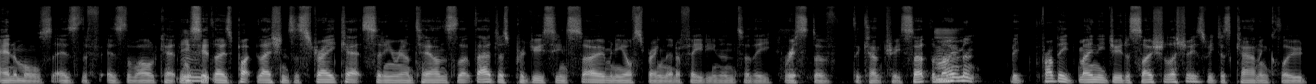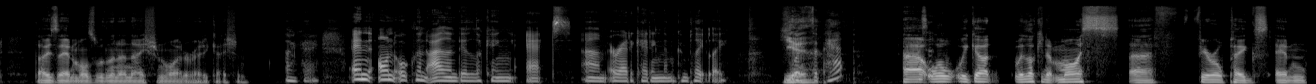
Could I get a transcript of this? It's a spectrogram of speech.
animals as the as the wild cat. And you see those populations of stray cats sitting around towns. Look, they're just producing so many offspring that are feeding into the rest of the country. So at the moment, probably mainly due to social issues, we just can't include those animals within a nationwide eradication. Okay. And on Auckland Island, they're looking at um, eradicating them completely Yeah. with the PAP. Uh, well, we got we're looking at mice, uh, feral pigs, and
